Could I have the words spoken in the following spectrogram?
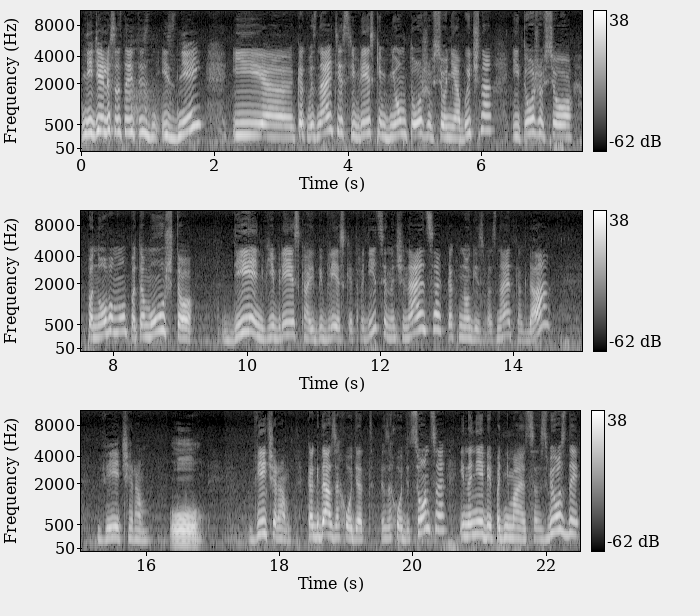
неделя состоит из, из дней, и, э, как вы знаете, с еврейским днем тоже все необычно, и тоже все по-новому, потому что день в еврейской и библейской традиции начинается, как многие из вас знают, когда? Вечером. О, Вечером, когда заходят, заходит солнце и на небе поднимаются звезды,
